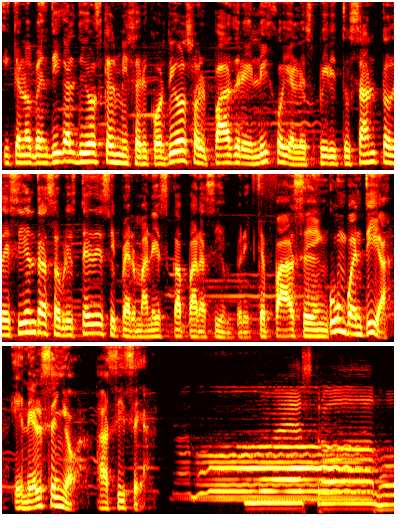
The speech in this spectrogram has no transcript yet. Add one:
Y que nos bendiga el Dios que es misericordioso, el Padre, el Hijo y el Espíritu Santo, descienda sobre ustedes y permanezca para siempre. Que pasen un buen día en el Señor. Así sea. Nuestro amor.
